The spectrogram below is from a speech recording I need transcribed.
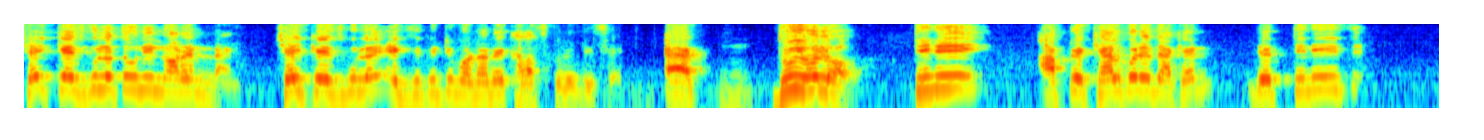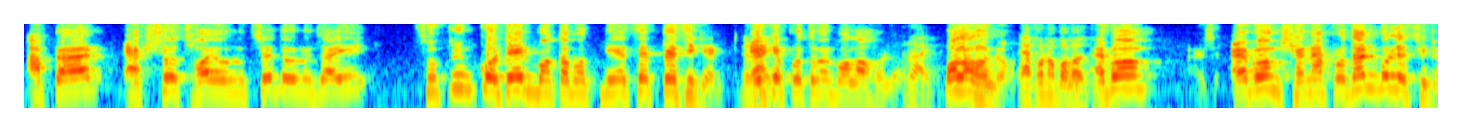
সেই কেসগুলোতে উনি নড়েন নাই। সেই কেসগুলো এক্সিকিউটিভ অর্ডারে খালাস করে দিয়েছে। এক। দুই হলো তিনি আপনি খেয়াল করে দেখেন যে তিনি আপনার একশো ছয় অনুচ্ছেদ অনুযায়ী সুপ্রিম কোর্টের মতামত নিয়েছে প্রেসিডেন্ট। এটা প্রথমে বলা হলো। বলা হলো। এখনও বলা হচ্ছে। এবং সেনা প্রধান বলেছিল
